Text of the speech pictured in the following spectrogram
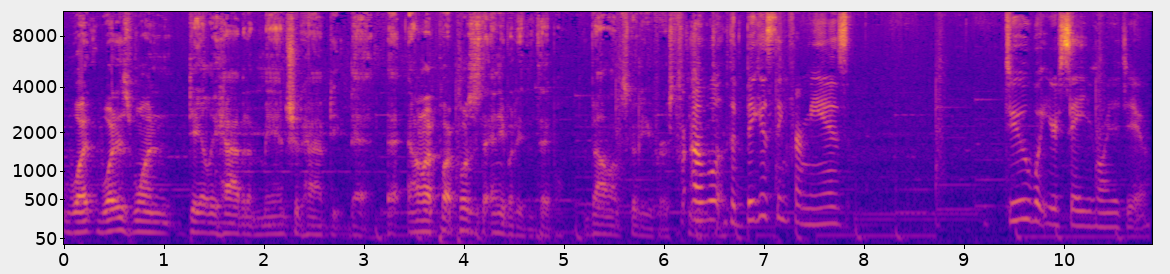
what what is one daily habit a man should have to, that, that and gonna pose this to anybody at the table Val, let's go to you first Uh, well, the biggest thing for me is do what you say you're going to do.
